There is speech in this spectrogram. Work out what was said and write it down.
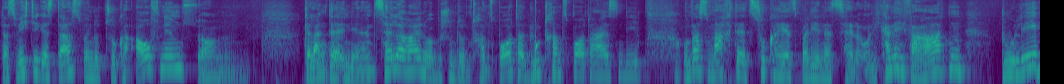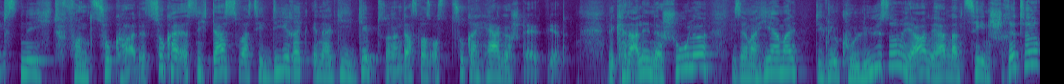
das Wichtige ist das, wenn du Zucker aufnimmst, ja, dann gelangt er in deine Zelle rein über bestimmte Transporter, Gluttransporter heißen die. Und was macht der Zucker jetzt bei dir in der Zelle? Und ich kann dir verraten, du lebst nicht von Zucker. Der Zucker ist nicht das, was dir direkt Energie gibt, sondern das, was aus Zucker hergestellt wird. Wir kennen alle in der Schule, wir sehen mal hier einmal die Glykolyse. Ja, wir haben dann zehn Schritte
